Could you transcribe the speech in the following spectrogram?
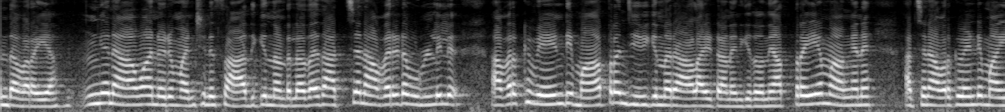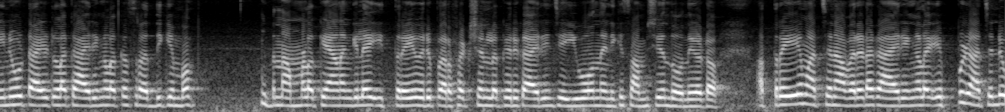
എന്താ പറയുക ഇങ്ങനെ ആവാൻ ഒരു മനുഷ്യന് സാധിക്കുന്നുണ്ടല്ലോ. അതായത് അച്ഛൻ അവരുടെ ഉള്ളിൽ അവർക്ക് വേണ്ടി മാത്രം ജീവിക്കുന്ന ഒരാളായിട്ടാണ് എനിക്ക് തോന്നിയത്. അത്രയും അങ്ങനെ അച്ഛൻ അവർക്ക് വേണ്ടി മൈന്യൂട്ടായിട്ടുള്ള കാര്യങ്ങളൊക്കെ ശ്രദ്ധിക്കുമ്പം ഇപ്പം നമ്മളൊക്കെ ആണെങ്കിൽ ഇത്രയും ഒരു പെർഫെക്ഷനിലൊക്കെ ഒരു കാര്യം ചെയ്യുമോ എന്ന് എനിക്ക് സംശയം തോന്നി കേട്ടോ. അത്രയും അച്ഛൻ അവരുടെ കാര്യങ്ങൾ എപ്പോഴും അച്ഛന്റെ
